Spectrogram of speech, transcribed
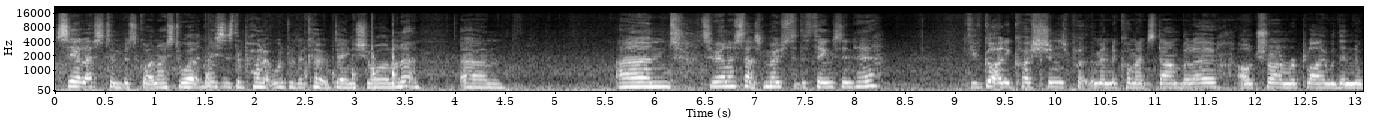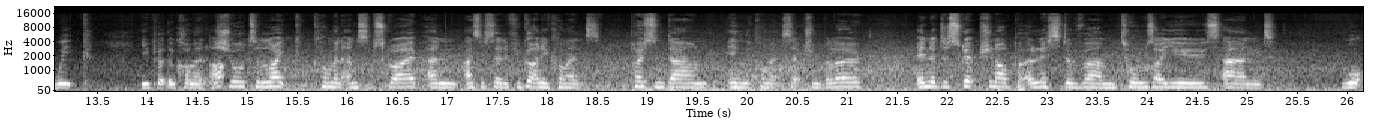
CLS timber is quite nice to work with. This is the pallet wood with a coat of Danish oil on it. Um, and to be honest that's most of the things in here. If you've got any questions put them in the comments down below. I'll try and reply within the week. You put the comment up. Be sure to like, comment and subscribe. And as I said if you've got any comments post them down in the comment section below in the description I'll put a list of um, tools I use and what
